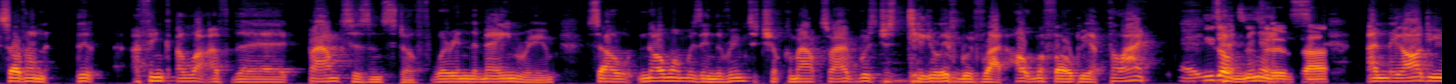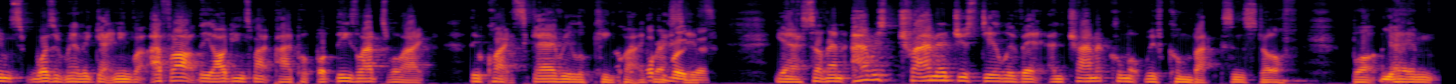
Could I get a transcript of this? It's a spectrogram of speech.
So then the I think a lot of the bouncers and stuff were in the main room, so no one was in the room to chuck them out. So I was just dealing with like homophobia for like You 10 minutes. and the audience wasn't really getting involved. I thought the audience might pipe up, but these lads were like they were quite scary looking, quite Often were they? aggressive. Yeah, so then I was trying to just deal with it and trying to come up with comebacks and stuff. But Yeah. um,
